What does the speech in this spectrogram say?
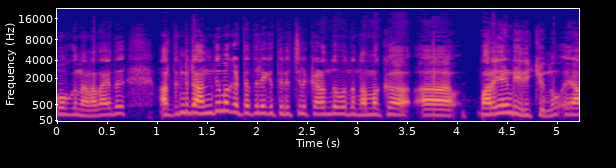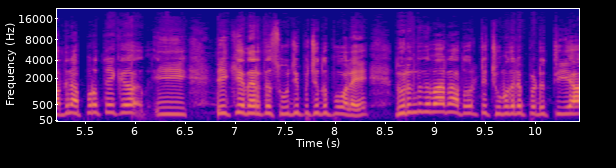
പോകുന്നതാണ്. അതായത് അതിന്റെ ഒരു അന്തിമഘട്ടത്തിലേക്ക് തിരച്ചിൽ കടന്നുവെന്ന് നമുക്ക് പറയേണ്ടിയിരിക്കുന്നു. അതിനപ്പുറത്തേക്ക് ഈ ടി കെ നേരത്തെ സൂചിപ്പിച്ചതുപോലെ ദുരന്ത നിവാരണ അതോറിറ്റി ചുമതലപ്പെടുത്തിയ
